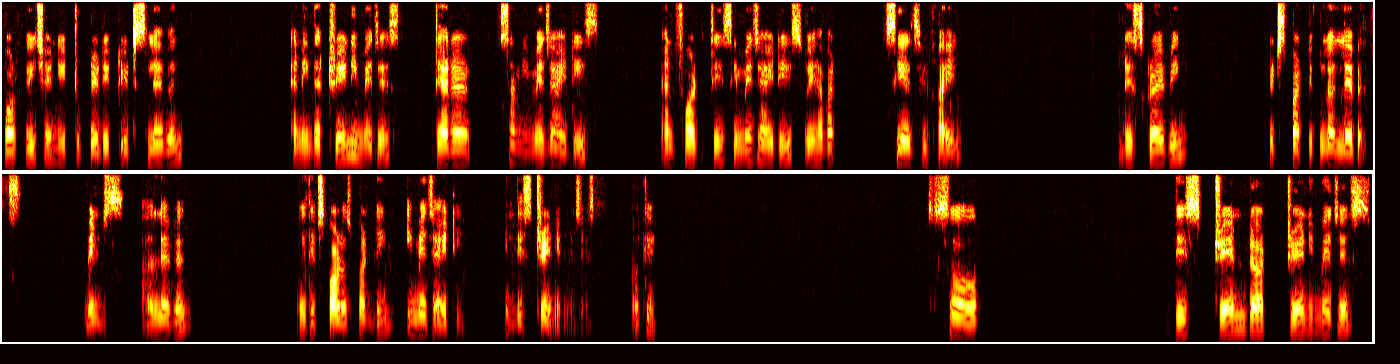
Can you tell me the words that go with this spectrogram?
for which I need to predict its level. And in the train images there are some image IDs and for these image IDs we have a CSV file describing its particular levels means a level with its corresponding image ID in these train images. Okay. So this train dot train images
